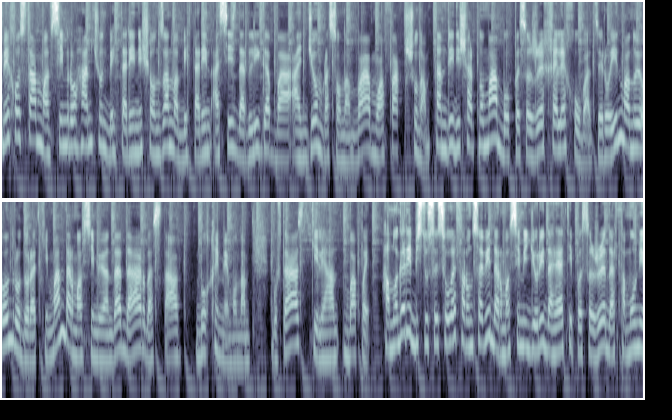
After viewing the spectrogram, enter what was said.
мехостам мавсимро ҳамчун беҳтарин нишонзан ва беҳтарин асист дар лига ба анҷом расонам ва муваффақ шудам тамдиди шартнома бо псж хеле хуб аст. Зеро ин маънои онро дорад ки ман дар мавсими оянда дар даста боқӣ мемонам гуфтааст килиан бапе ҳамлагари 23солаи фаронсавӣ дар мавсими ҷорӣ дар ҳайати псж дар тамоми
